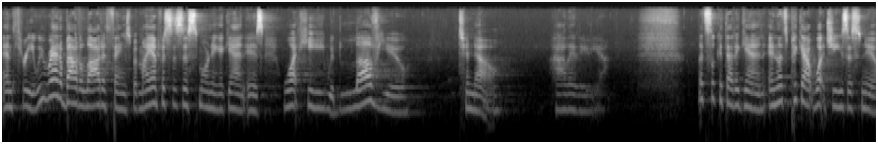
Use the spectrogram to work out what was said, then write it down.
and 3. We read about a lot of things, but my emphasis this morning again is what he would love you to know. Hallelujah. Let's look at that again and let's pick out what Jesus knew,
